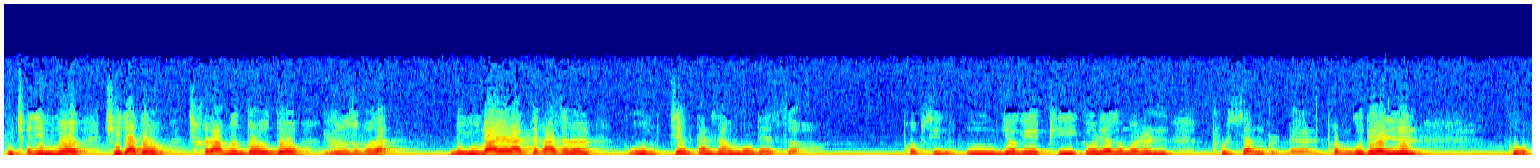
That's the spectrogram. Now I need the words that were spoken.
부처님 뭐, 제자도, 철없는 도인도 문수보살, 뭐 유마현한테 가서는 움쩍달싹 못했어. 법신 응적의 비거래그면은 풀상불매는 pon구대리는 그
